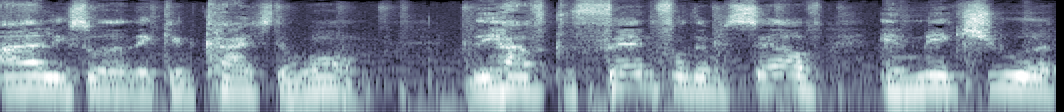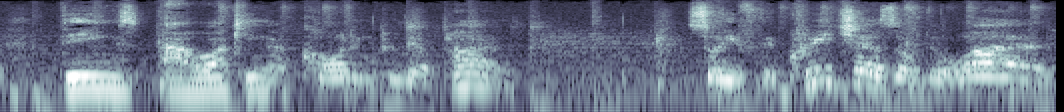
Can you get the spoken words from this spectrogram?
early so that they can catch the worm. They have to fend for themselves and make sure things are working according to their plan. So if the creatures of the wild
